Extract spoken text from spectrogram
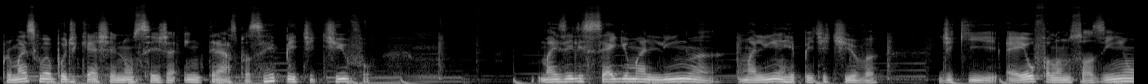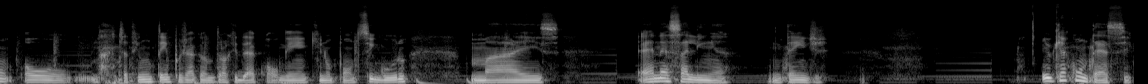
por mais que o meu podcast não seja, entre aspas, repetitivo, mas ele segue uma linha, uma linha repetitiva de que é eu falando sozinho ou já tem um tempo já que eu não troco ideia com alguém aqui no ponto seguro, mas é nessa linha, entende? E o que acontece?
